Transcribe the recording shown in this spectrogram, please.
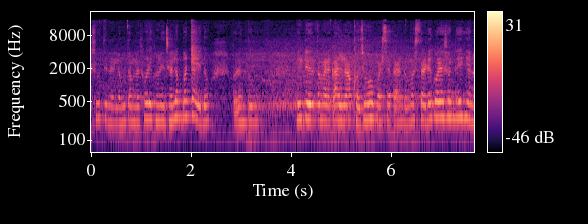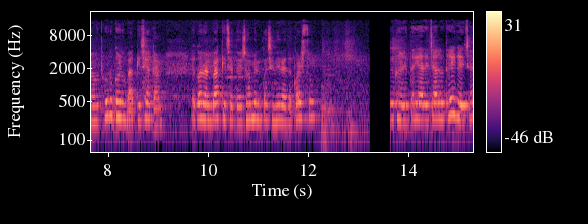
સૂતીને એટલે હું તમને થોડી ઘણી ઝલક બતાવી દઉં. પરંતુ વીડિયો તો તમારે કાલનો આખો જોવો પડશે કારણ કે મસ્ત ડેકોરેશન થઈ ગયું ને હવે થોડું ઘણું બાકી છે કામ. એ કરવાનું બાકી છે તો એ જમીન પછી નિરાતે કરશું. ઘણી તૈયારી ચાલુ થઈ ગઈ છે.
